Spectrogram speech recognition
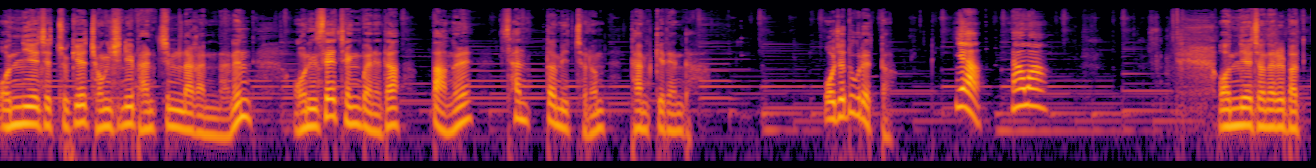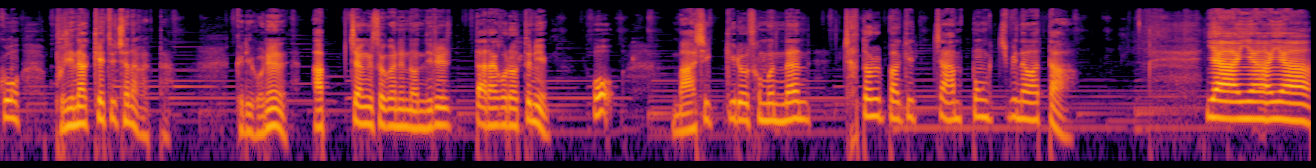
언니의 재촉에 정신이 반쯤 나간 나는 어느새 쟁반에다 빵을 산더미처럼 담게 된다. 어제도 그랬다. 야, 나와. 언니의 전화를 받고 불이 나게 뛰쳐나갔다. 그리고는 앞장서 가는 언니를 따라 걸었더니, 어? 맛있기로 소문난 차돌박이 짬뽕집이 나왔다. 야 야 야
